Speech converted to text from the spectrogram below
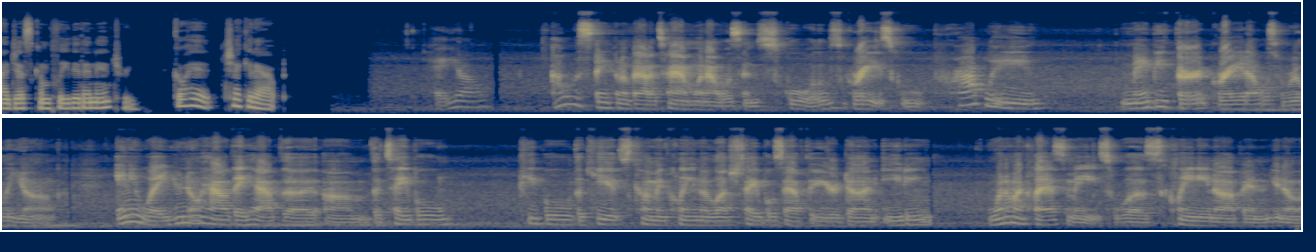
I just completed an entry. Go ahead, check it out. Hey, y'all. I was thinking about a time when I was in school. It was grade school, probably maybe third grade. I was really young. Anyway, you know how they have the um, the table people, the kids come and clean the lunch tables after you're done eating. One of my classmates was cleaning up and, you know,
